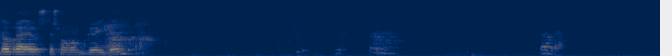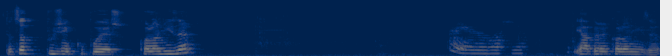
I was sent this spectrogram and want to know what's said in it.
Dobra, ja już też mam upgrader. Dobra. To co później kupujesz? Kolonizer? A nie wiem właśnie. Ja biorę kolonizer.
